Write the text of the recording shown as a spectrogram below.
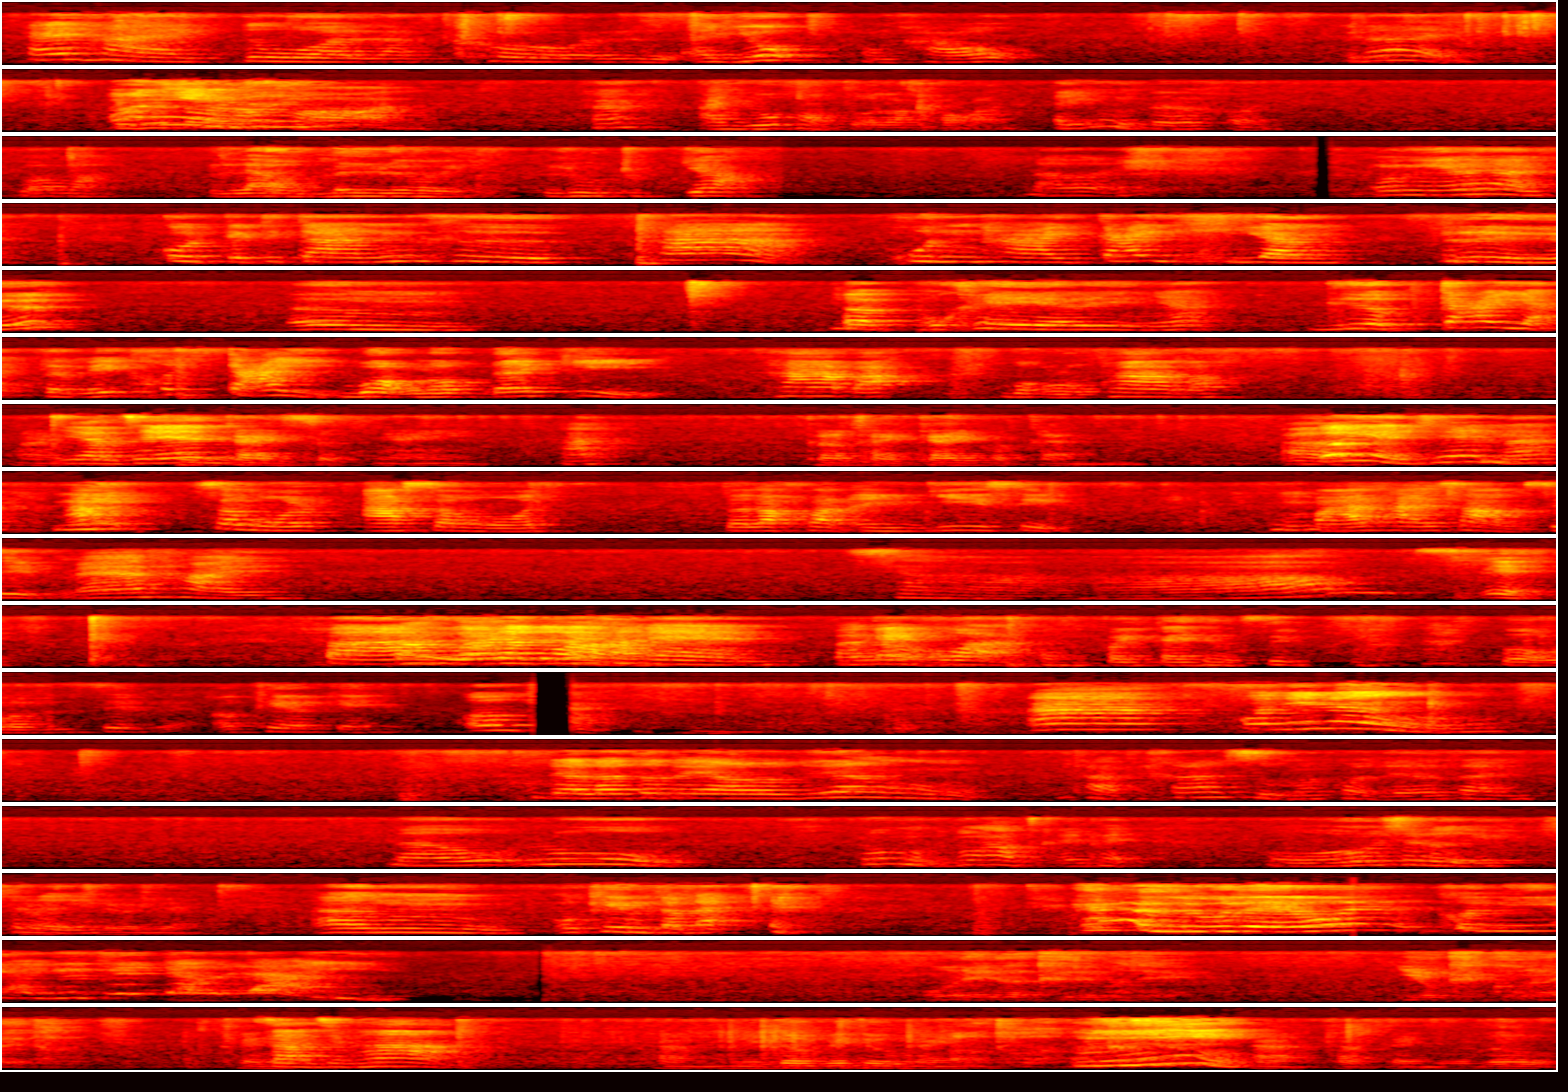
ให้ทายตัวละครหรืออายุของเขาก็ได้ อายุตัวละคร ฮะ อา ยุของตัวละคร อายุของตัวละครว่ามาเราไม่เลย รู้ทุกอย่างได้เอางี้แล้วกันกฎกติกานั่นคือ ถ้าคุณทายใกล้เคียง หรือเอิมแบบโอเคอะไรอย่างเงี้ยเกือบใกล้อะแต่ไม่ค่อยใกล้ บวกลบได้กี่ห้าปะบวกลบห้าปะ อย่างเช่นใกล้สุดไงฮะ ก็ใครใกล้กว่ากันไงเออก็อย่างเช่นนะอะนี่ สมมติอะสมมติตัวละครอายุยี่สิบป้าไทยสามสิบแม่ไทยสามสิบเอ็ดป้าถือว่าเราจะได้คะแนนป้าใกล้กว่า ผมไปไกลถึงสิบบวกลบเป็นสิบเลยโอเค โอเค อ่าคนที่หนึ่ง เดี๋ยวเราจะไปเอาเรื่องถาดค่าสูงมาก่อนเลยแล้วกัน แล้วลูกลูกหนูต้องเอาจากไอแพด โหเฉลยเฉลยเอืมโอเคผมจำได้ รู้แล้ว่าคนนี้อายุแค่เท่าไหร่สามสิบห้ามีรูปไปดูไหมนี่อะตัดไปดูรูป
